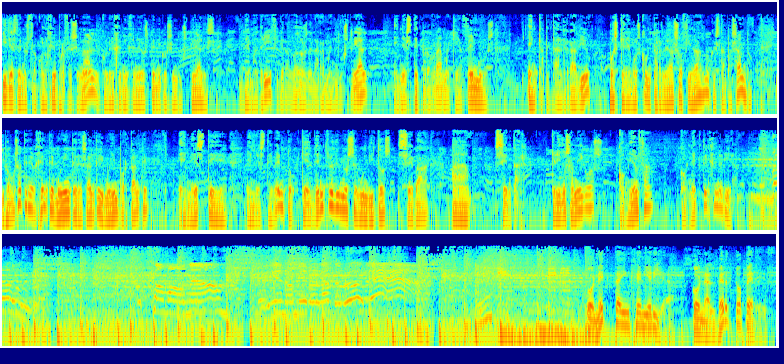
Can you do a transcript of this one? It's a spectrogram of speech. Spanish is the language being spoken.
Y desde nuestro colegio profesional, el Colegio de Ingenieros Técnicos Industriales de Madrid y graduados de la rama industrial, en este programa que hacemos en Capital Radio, pues queremos contarle a la sociedad lo que está pasando. Y vamos a tener gente muy interesante y muy importante en este, en este evento, que dentro de unos segunditos se va a sentar. Queridos amigos, comienza Conecta Ingeniería. Conecta Ingeniería con Alberto Pérez.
